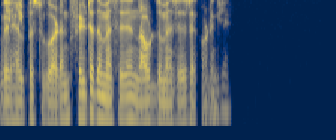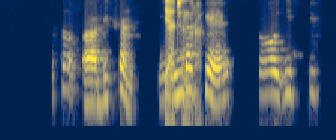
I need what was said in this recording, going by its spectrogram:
will help us to go ahead and filter the message and route the message accordingly. So, uh, Dixon, Yeah, in Chandra. that case, so if, if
